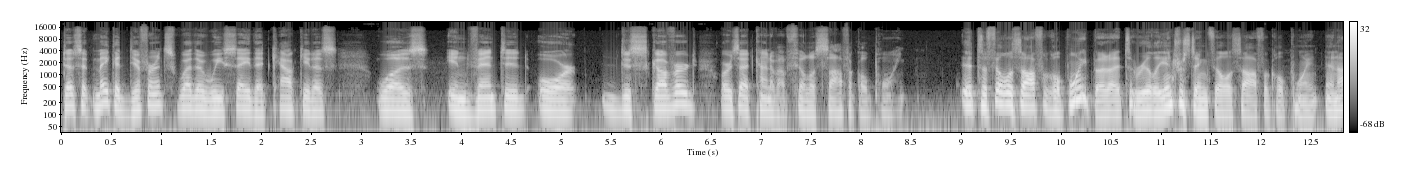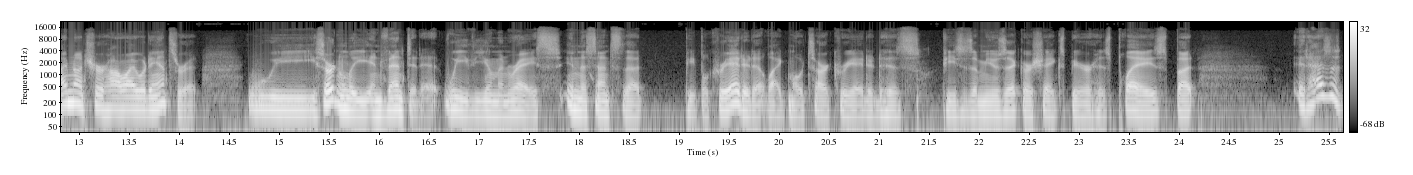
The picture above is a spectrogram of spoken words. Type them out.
Does it make a difference whether we say that calculus was invented or discovered, or is that kind of a philosophical point? It's a philosophical point, but it's a really interesting philosophical point, and I'm not sure how I would answer it we certainly invented it, we, the human race, in the sense that people created it, like Mozart created his pieces of music or Shakespeare his plays. But it has a,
